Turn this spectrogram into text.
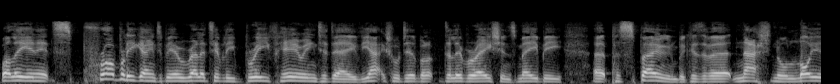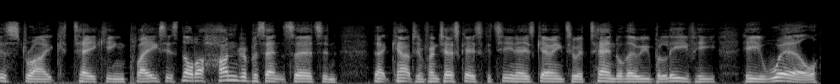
Well, Iain, it's probably going to be a relatively brief hearing today. The actual del- deliberations may be uh, postponed because of a national lawyers' strike taking place. It's not 100% certain that Captain Francesco Schettino is going to attend, although we believe he, he will.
